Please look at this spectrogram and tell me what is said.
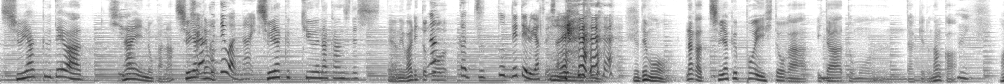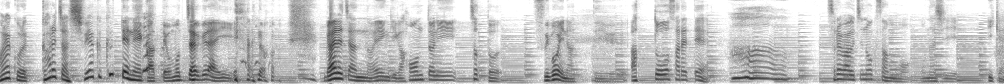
主役では主ないのかな？主主役でも役ではない。主役級な感じでしたよね。割とこなうんかずっと出てるやつでしたね。いやでもなんか主役っぽい人がいたと思うんだけどなんか、はいあれ？これガルちゃん主役食ってねえかって思っちゃうぐらいあのガルちゃんの演技が本当にちょっとすごいなっていう圧倒されてあそれはうちの奥さんも同じ意見で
